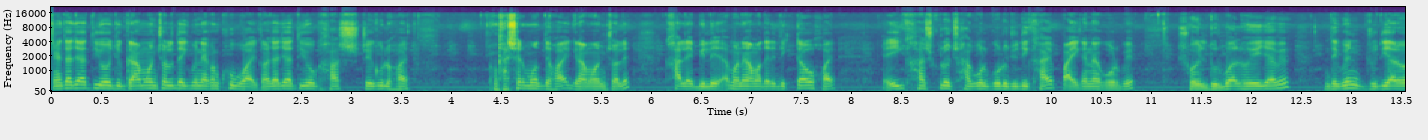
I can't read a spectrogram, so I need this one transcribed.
গেঁজা জাতীয় যে গ্রাম অঞ্চলে দেখবেন এখন খুব হয়, গাঁজা জাতীয় ঘাস যেগুলো হয়, ঘাসের মধ্যে হয় গ্রাম অঞ্চলে, খালে বিলে মানে আমাদের এদিকটাও হয়। এই ঘাসগুলো ছাগল গরু যদি খায়, পায়খানা করবে, শরীর দুর্বল হয়ে যাবে দেখবেন যদি আরও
